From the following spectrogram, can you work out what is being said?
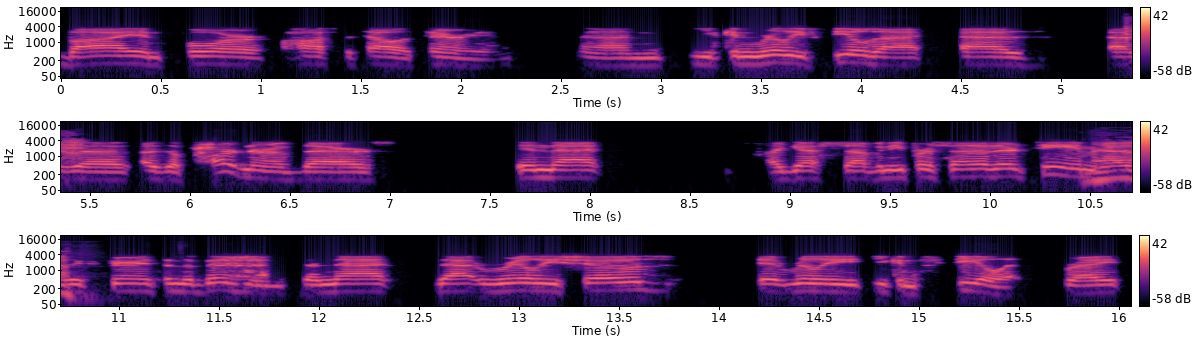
by and for hospitalitarians. And you can really feel that as, as a, as a partner of theirs in that I guess 70% of their team yeah. has experience in the business. And that, that really shows it really, you can feel it, right?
